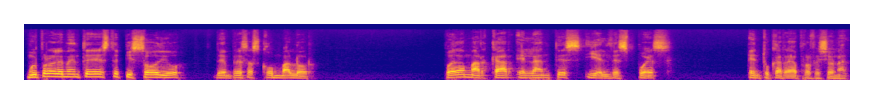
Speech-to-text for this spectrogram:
Muy probablemente este episodio de Empresas con Valor pueda marcar el antes y el después en tu carrera profesional.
